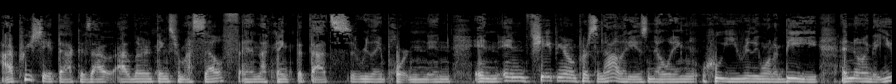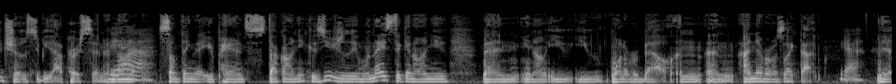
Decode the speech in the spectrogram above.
I appreciate that because I, I learned things for myself, and I think that that's really important in, in, in shaping your own personality is knowing who you really want to be and knowing that you chose to be that person and not Yeah. something that your parents stuck on you. Because usually when they stick it on you, then you know you you want to rebel, and and I never was like that. Yeah. Yeah.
